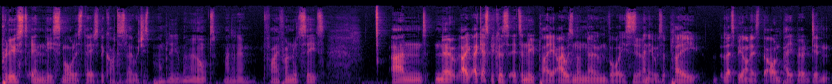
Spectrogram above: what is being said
produced in the smallest theatre, the Cottesloe, which is probably about I don't know 500 seats. And no, I, I guess because it's a new play, I was an unknown voice, Yeah. and it was a play. Let's be honest, that on paper didn't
